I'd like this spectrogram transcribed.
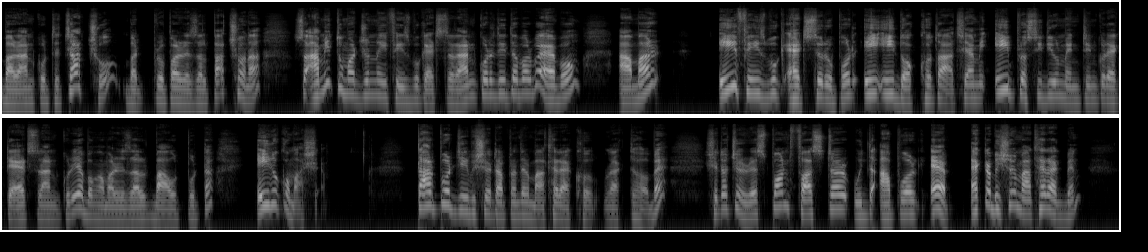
বা রান করতে চাচ্ছ বাট প্রপার রেজাল্ট পাচ্ছ না সো আমি তোমার জন্য এই ফেসবুক অ্যাডসটা রান করে দিতে পারব এবং আমার এই ফেসবুক অ্যাডসের উপর এই এই দক্ষতা আছে। আমি এই প্রসিডিউর মেনটেন করে একটা অ্যাডস রান করি এবং আমার রেজাল্ট বা আউটপুটটা এইরকম আসে। তারপর যে বিষয়টা আপনাদের মাথায় রাখ- রাখতে হবে, সেটা হচ্ছে respond faster with the Upwork app একটা বিষয় মাথায় রাখবেন,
